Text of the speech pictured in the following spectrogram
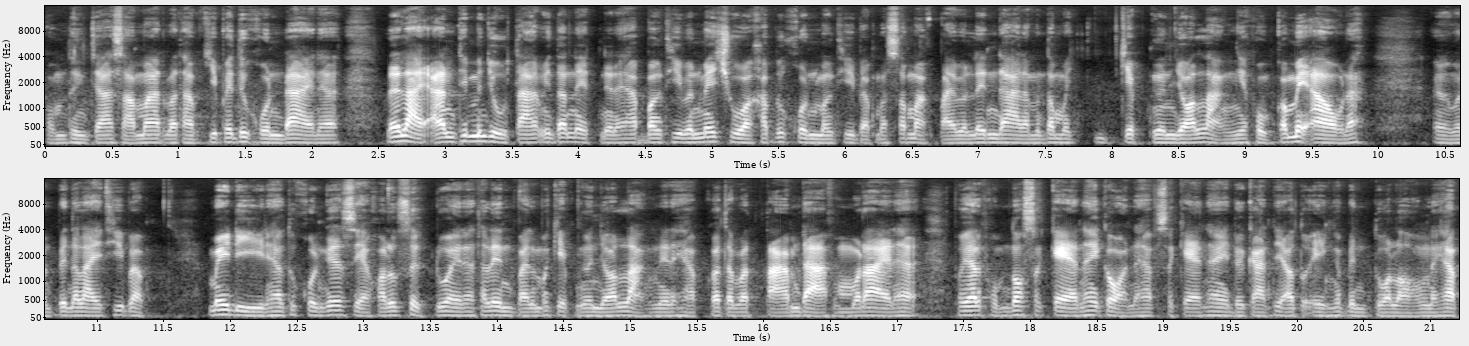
ผมถึงจะสามารถมาทำคลิปให้ทุกคนได้นะหลายๆอันที่มันอยู่ตามอินเทอร์เน็ตเนี่ยนะครับบางทีมันไม่ชัวร์ครับทุกคนบางทีแบบมาสมัครไปมันเล่นได้ แล้วมันต้องมาเก็บเงินย้อนหลังเนี่ยผมก็ไม่เอานะเออมันเป็นอะไรที่แบบไม่ดีนะครับทุกคนก็จะเสียความรู้สึกด้วยนะถ้าเล่นไปแล้วมาเก็บเงินย้อนหลังเนี่ยนะครับก็จะมาตามด่าผมมาได้นะฮะเพราะฉะนั้นผมต้องสแกนให้ก่อนนะครับสแกนให้โดยการที่เอาตัวเองก็เป็นตัวรองนะครับ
